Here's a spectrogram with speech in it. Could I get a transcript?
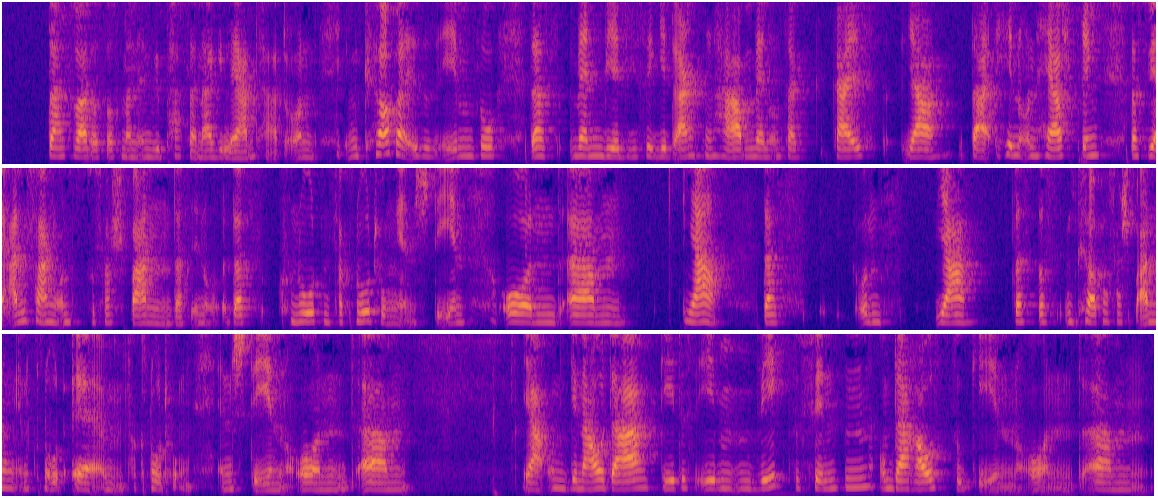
das war das, was man in Vipassana gelernt hat. Und im Körper ist es eben so, dass wenn wir diese Gedanken haben, wenn unser Geist ja da hin und her springt, dass wir anfangen, uns zu verspannen, dass, in, dass Knoten, Verknotungen entstehen und ähm, ja, dass uns ja dass, dass im Körper Verspannungen, in Knot, äh, Verknotungen entstehen und ähm, ja, und genau da geht es eben, einen Weg zu finden, um da rauszugehen. Und ähm,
